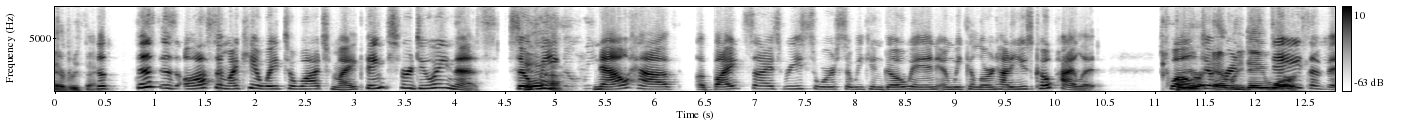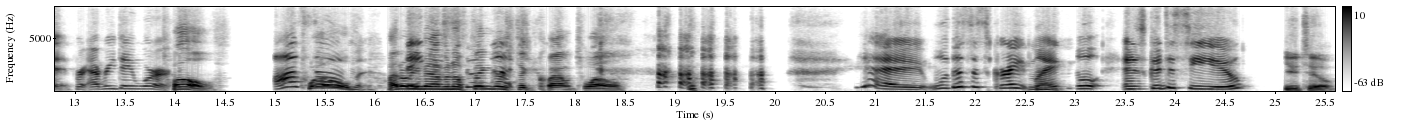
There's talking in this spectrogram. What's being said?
everything. This is awesome. I can't wait to watch, Mike. Thanks for doing this. So Yeah. we now have a bite-sized resource that we can go in and we can learn how to use Copilot. 12 different everyday work. days of it for everyday work. 12. Awesome. 12. I don't Thank even have enough so fingers to count 12. Yay. Well, this is great, Mike. Well, and it's good to see you. You too.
